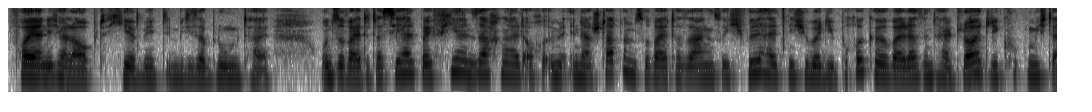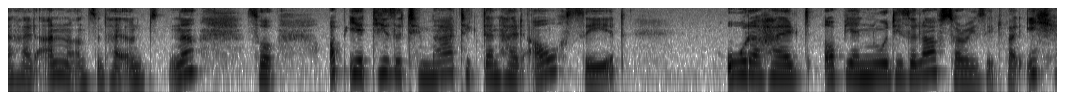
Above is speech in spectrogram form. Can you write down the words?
Feuer nicht erlaubt, hier mit, mit dieser Blumenteil und so weiter. Dass sie halt bei vielen Sachen halt auch in, in der Stadt und so weiter sagen, so, ich will halt nicht über die Brücke, weil da sind halt Leute, die gucken mich dann halt an und sind halt, und, ne? So, ob ihr diese Thematik dann halt auch seht, oder halt, ob ihr nur diese Love Story seht, weil ich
